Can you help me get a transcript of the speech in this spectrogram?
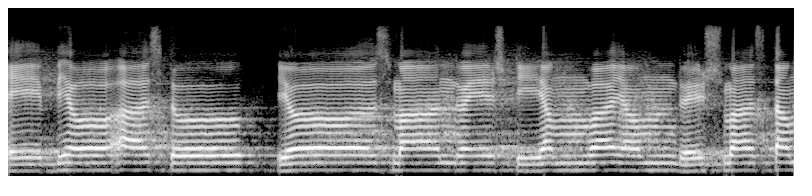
एभ्यो अस्तु। योऽस्मान्द्वेष्टियं वयं द्विष्मस्तं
